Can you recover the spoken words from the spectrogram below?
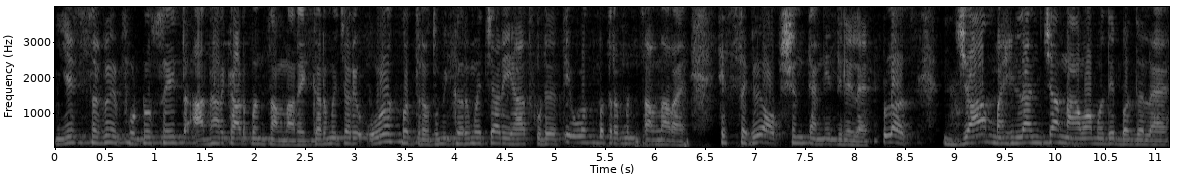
हे सगळे फोटोसहित आधार कार्ड पण चालणार आहे. कर्मचारी ओळखपत्र तुम्ही कर्मचारी आहात कुठे ते ओळखपत्र पण चालणार आहे. हे सगळे ऑप्शन त्यांनी दिलेले आहे प्लस ज्या महिलांच्या नावामध्ये बदल आहे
